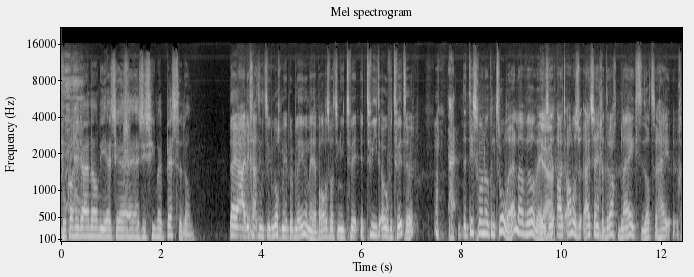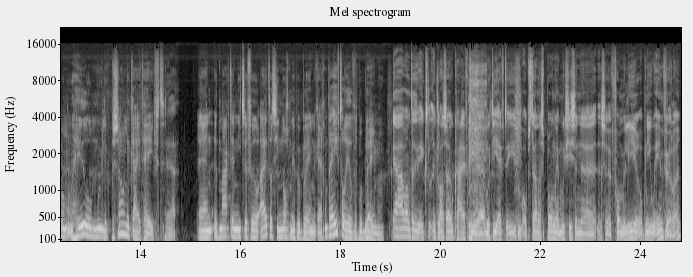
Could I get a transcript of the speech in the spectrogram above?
Hoe kan hij daar dan die SEC mee pesten dan? Nou ja, die gaat hij natuurlijk nog meer problemen mee hebben. Alles wat hij nu twi- tweet over Twitter... Ja, het is gewoon ook een troll, hè? Laten we wel wezen. Ja. Uit, alles, uit zijn gedrag blijkt dat hij gewoon een heel moeilijke persoonlijkheid heeft. Ja. En het maakt hem niet zoveel uit als hij nog meer problemen krijgt. Want hij heeft al heel veel problemen. Ja, want ik, ik las ook, hij heeft nu, eh, moet hij heeft hij op stel en sprong en moest hij zijn, eh, zijn formulier opnieuw invullen.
